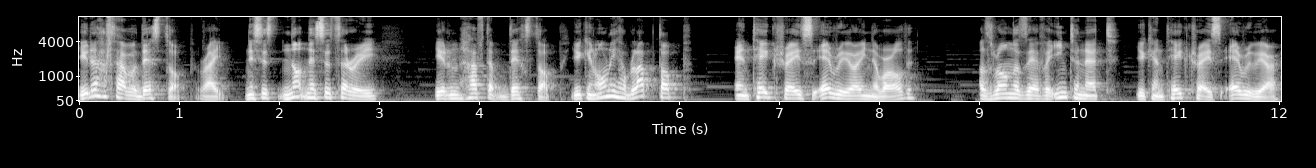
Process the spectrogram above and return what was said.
you don't have to have a desktop, right? Necess not necessarily you don't have to have desktop. You can only have laptop and take trades everywhere in the world. As long as you have internet, you can take trades everywhere.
